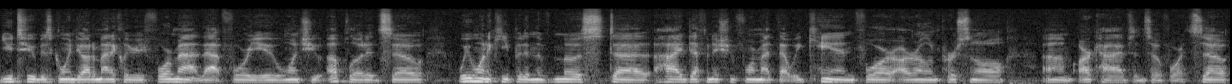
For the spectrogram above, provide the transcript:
YouTube is going to automatically reformat that for you once you upload it. So we want to keep it in the most uh, high definition format that we can for our own personal um, archives and so forth. So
